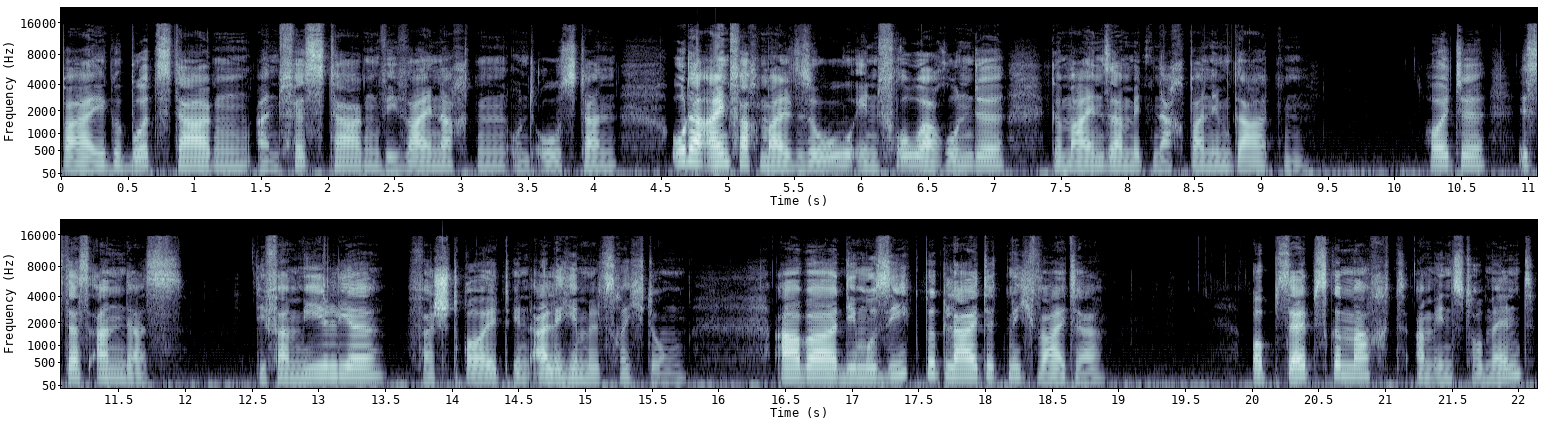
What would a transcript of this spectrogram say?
bei Geburtstagen, an Festtagen wie Weihnachten und Ostern oder einfach mal so in froher Runde gemeinsam mit Nachbarn im Garten. Heute ist das anders. Die Familie verstreut in alle Himmelsrichtungen, aber die Musik begleitet mich weiter. Ob selbstgemacht am Instrument,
